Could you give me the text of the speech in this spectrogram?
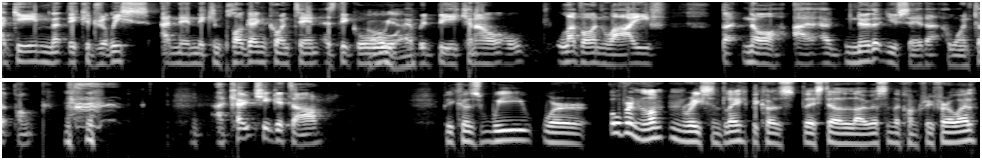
a game that they could release and then they can plug in content as they go. Oh, yeah. It would be kind of live on live. But no, I, I knew that you said it. I want it, punk. a couchy guitar. because we were over in London recently because they still allow us in the country for a while.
